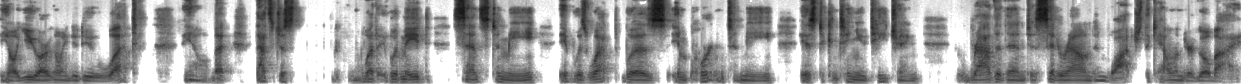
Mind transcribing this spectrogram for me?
You know, you are going to do what? You know, but that's just what it would made sense to me. It was what was important to me is to continue teaching rather than to sit around and watch the calendar go by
